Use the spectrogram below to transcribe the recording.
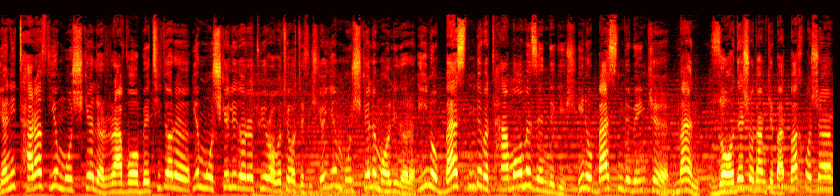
یعنی طرف یه مشکل روابطی داره یه مشکلی داره توی رابطه عاطفیش یا یه مشکل مالی داره. اینو بست میده به تمام زندگیش. اینو بس میده به اینکه من زاده شدم که بدبخت باشم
